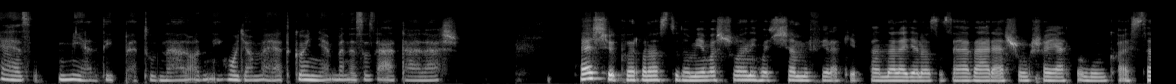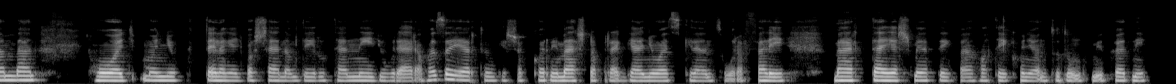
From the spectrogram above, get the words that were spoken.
Ez milyen tippet tudnál adni? Hogyan mehet könnyebben ez az átállás? Első körben azt tudom javasolni, hogy semmiféleképpen ne legyen az az elvárásunk saját magunkkal szemben, hogy mondjuk tényleg egy vasárnap délután négy órára hazaértünk, és akkor mi másnap reggel 8-9 óra felé már teljes mértékben hatékonyan tudunk működni.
